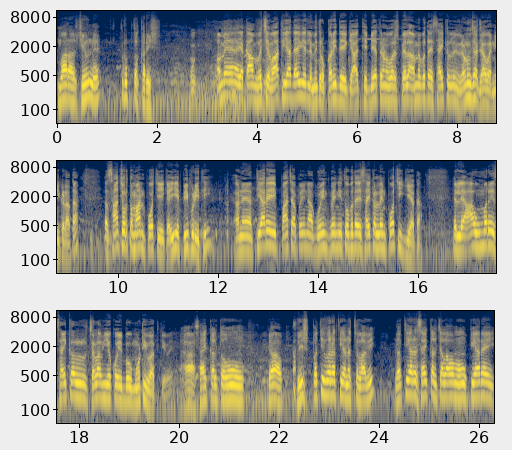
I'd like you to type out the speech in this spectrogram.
મારા જીવને તૃપ્ત કરીશ. અમે કામ વચ્ચે વાત યાદ આવી એટલે મિત્રો કરી દઈએ કે આજથી બે ત્રણ વર્ષ પહેલા અમે બધા સાયકલ લઈને રણુજા જવા નીકળ્યા હતા. સાંચોર તો માન પહોંચી કે એ પીપળીથી. અને ત્યારે પાંચા ભાઈના ગોવિંદભાઈની તો બધા સાયકલ લઈને પહોંચી ગયા હતા. એટલે આ ઉંમરે સાયકલ ચલાવી એ કોઈ બહુ મોટી વાત કહેવાય. હા સાયકલ તો હું વીસ પચીસ વર્ષથી નથી ચલાવી. અત્યારે સાયકલ ચલાવવામાં હું ક્યારેય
